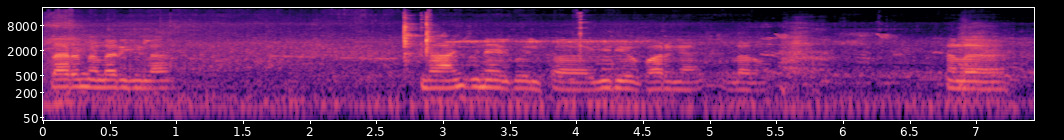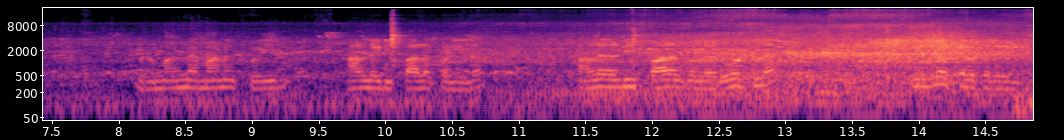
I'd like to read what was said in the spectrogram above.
எல்லோரும் நல்லா இருக்கீங்களா? இந்த ஆஞ்சநேயர் கோயில் பா வீடியோ பாருங்கள் எல்லோரும். நல்ல பிரம்மாண்டமான கோயில். ஆல்ரெடி பாலக்கொள்ளையில் ஆல்ரெடி பாலக்கோளை ரோட்டில் விருதாச்சலத்தில் இருக்கு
